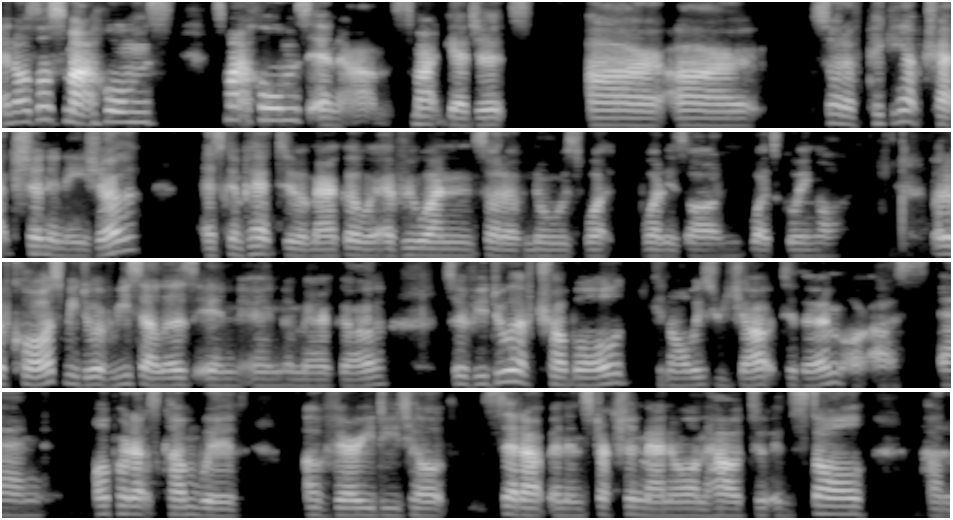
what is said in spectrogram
And also, smart homes, smart homes, and um, smart gadgets are are sort of picking up traction in Asia as compared to America, where everyone sort of knows what what is on, what's going on. But of course, we do have resellers in in America so if you do have trouble, you can always reach out to them or us. And all products come with a very detailed setup and instruction manual on how to install, how to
